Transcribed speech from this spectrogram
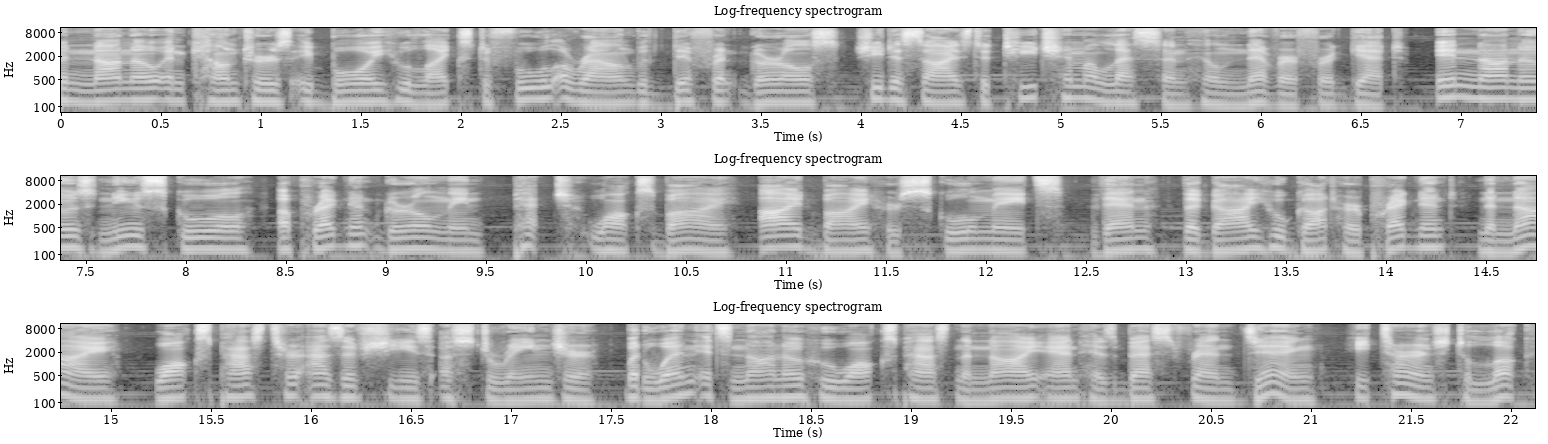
When Nano encounters a boy who likes to fool around with different girls, she decides to teach him a lesson he'll never forget. In Nano's new school, a pregnant girl named Pet walks by, eyed by her schoolmates. Then, the guy who got her pregnant, Nanai, walks past her as if she's a stranger. But when it's Nano who walks past Nanai and his best friend Jeng, he turns to look,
